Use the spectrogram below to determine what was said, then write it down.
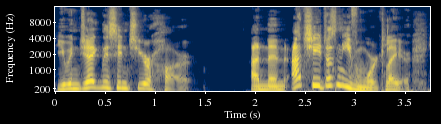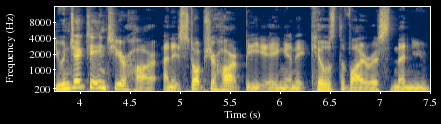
you inject this into your heart, and then actually it doesn't even work later. You inject it into your heart, and it stops your heart beating, and it kills the virus, and then you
